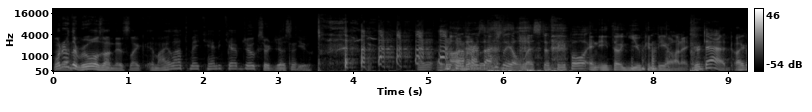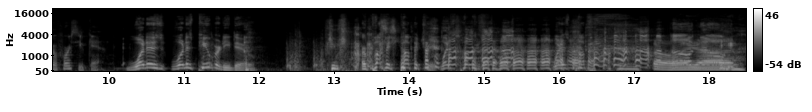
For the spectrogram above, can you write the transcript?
What are the rules on this? Like, am I allowed to make handicap jokes or just you? I don't- I don't Uh, there's actually a list of people, and Etho, you can be on it. Your dad, like, of course you can. What is what does puberty do? or puppet puppetry? What is puppetry? What is puppet? Oh, my god.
